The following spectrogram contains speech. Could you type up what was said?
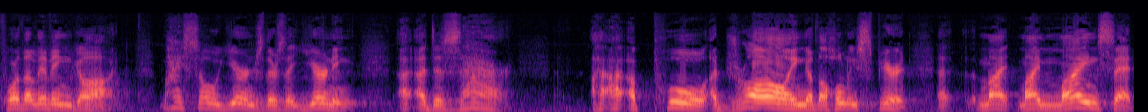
for the living God. My soul yearns. There's a yearning, a, a desire, a, a, pull, a drawing of the Holy Spirit. Uh, my, my mindset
